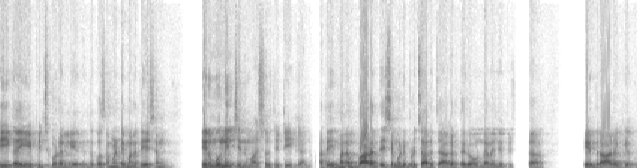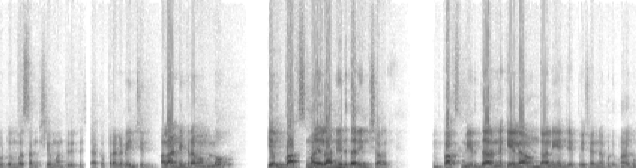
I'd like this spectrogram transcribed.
టీకా వేయించుకోవడం లేదు. ఎందుకోసం అంటే మన దేశం నిర్మూలించింది మశూచి టీకాను అదే మనం భారతదేశం కూడా ఇప్పుడు చాలా జాగ్రత్తగా ఉండాలని చెప్పి కేంద్ర ఆరోగ్య కుటుంబ సంక్షేమ మంత్రిత్వ శాఖ ప్రకటించింది. అలాంటి క్రమంలో ఎంపాక్స్ను ఎలా నిర్ధారించాలి? ఎంపాక్స్ నిర్ధారణకి ఎలా ఉండాలి అని చెప్పేసి అన్నప్పుడు మనకు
